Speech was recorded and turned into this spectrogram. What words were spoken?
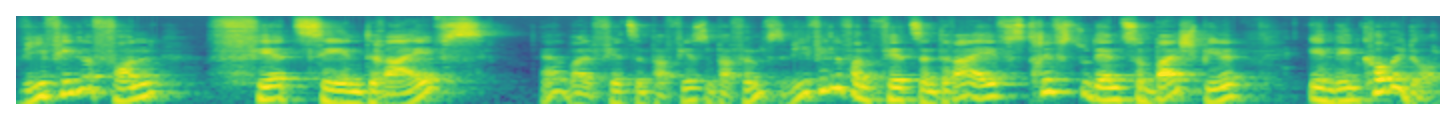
wie viele von 14 Drives, ja, weil 14 Paar 4 sind Paar 5, wie viele von 14 Drives triffst du denn zum Beispiel in den Korridor?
